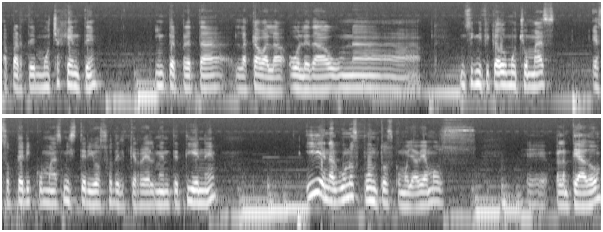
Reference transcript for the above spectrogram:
aparte, mucha gente interpreta la cábala o le da una, un significado mucho más esotérico, más misterioso del que realmente tiene. Y en algunos puntos, como ya habíamos eh, planteado,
